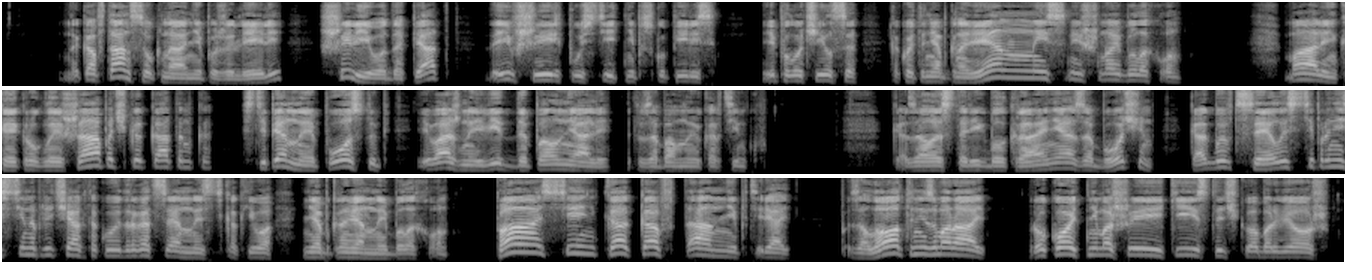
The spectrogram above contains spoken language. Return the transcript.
На кафтан сукна не пожалели, шили его до пят, да и вширь пустить не поскупились, и получился какой-то необыкновенный смешной балахон. Маленькая круглая шапочка-катанка, Степенная поступь и важный вид дополняли эту забавную картинку. Казалось, старик был крайне озабочен, как бы в целости пронести на плечах такую драгоценность, как его необыкновенный балахон. Пасенька, кафтан не потеряй, позолоту не заморай, рукой не маши, кисточку оборвешь.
